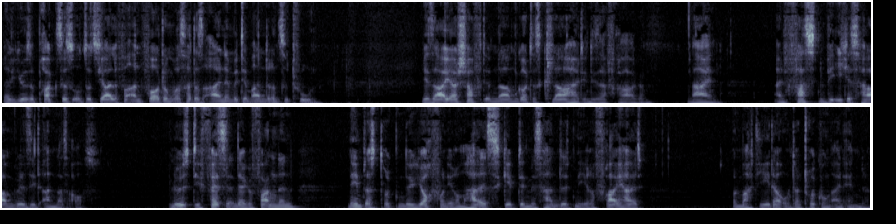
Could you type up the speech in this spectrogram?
Religiöse Praxis und soziale Verantwortung, was hat das eine mit dem anderen zu tun? Jesaja schafft im Namen Gottes Klarheit in dieser Frage. Nein, ein Fasten, wie ich es haben will, sieht anders aus. Löst die Fesseln der Gefangenen, nehmt das drückende Joch von ihrem Hals, gebt den Misshandelten ihre Freiheit und macht jeder Unterdrückung ein Ende.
